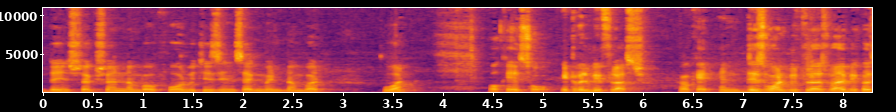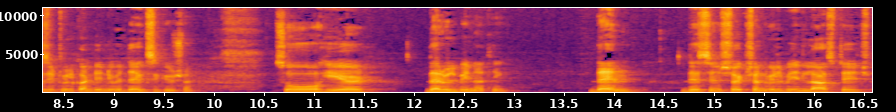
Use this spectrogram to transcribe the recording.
the instruction number 4 which is in segment number 1 okay so it will be flushed. Okay and this won't be flushed why? Because it will continue with the execution. So here there will be nothing. Then this instruction will be in last stage.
